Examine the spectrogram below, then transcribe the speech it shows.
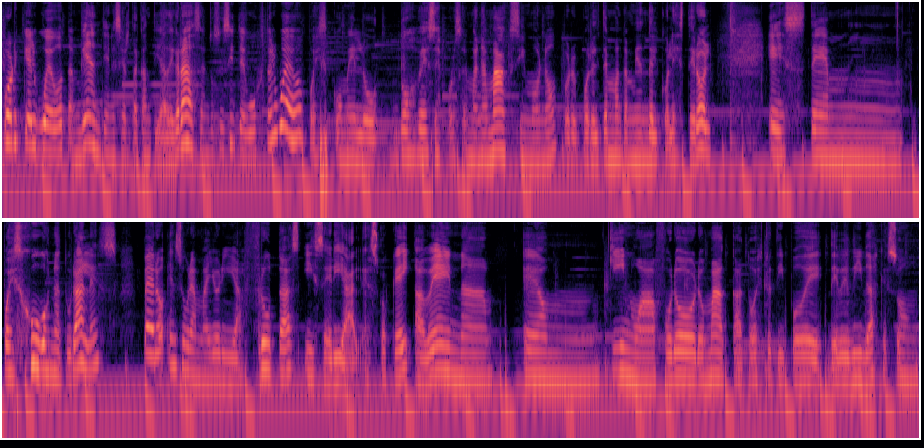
porque el huevo también tiene cierta cantidad de grasa. Entonces, si te gusta el huevo, pues cómelo dos veces por semana máximo, ¿no? Por, el tema también del colesterol. Este, mm, pues jugos naturales, pero en su gran mayoría frutas y cereales, ¿ok? Avena, em, quinoa, fororo, maca, todo este tipo de bebidas que son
